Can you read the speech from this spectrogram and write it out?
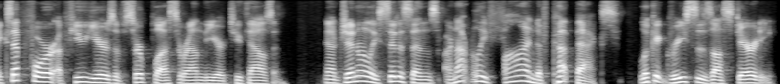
except for a few years of surplus around the year 2000. Now, generally, citizens are not really fond of cutbacks. Look at Greece's austerity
